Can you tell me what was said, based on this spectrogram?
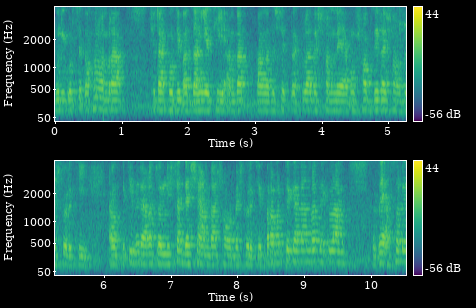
গুলি করছে তখন আমরা সেটার প্রতিবাদ জানিয়েছি। আমরা বাংলাদেশের প্রেস ক্লাবের সামনে এবং সব জেলায় সমাবেশ করেছি এবং পৃথিবীর আরও চল্লিশটা দেশে আমরা সমাবেশ করেছি। পরবর্তীকালে আমরা দেখলাম যে আসলে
